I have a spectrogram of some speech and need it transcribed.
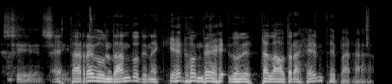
sí, está redundando, tienes que ir donde, donde está la otra gente para,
